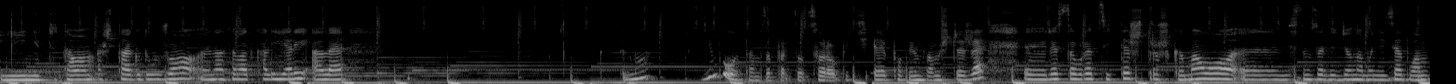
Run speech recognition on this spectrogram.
i nie czytałam aż tak dużo y, na temat Cagliari, ale no nie było tam za bardzo co robić, e, powiem Wam szczerze. E, Restauracji też troszkę mało. e, Jestem zawiedziona, bo nie zjadłam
